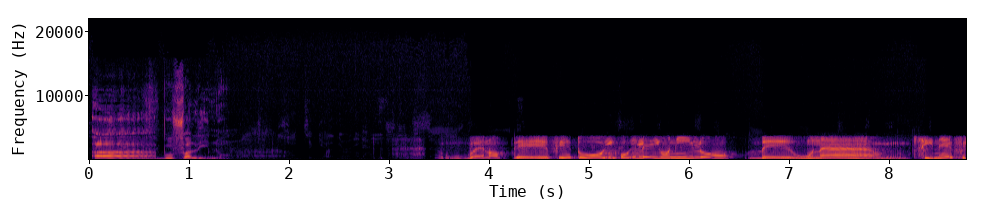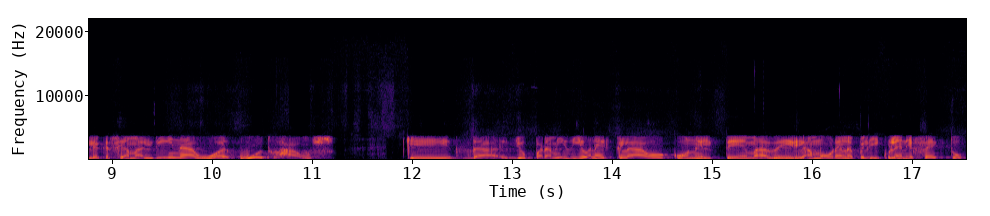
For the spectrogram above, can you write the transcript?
a Bufalino? Bueno, eh, fíjate, hoy, hoy leí un hilo de una cinéfila que se llama Lina Woodhouse, que da, yo para mí dio en el clavo con el tema del amor en la película. En efecto,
